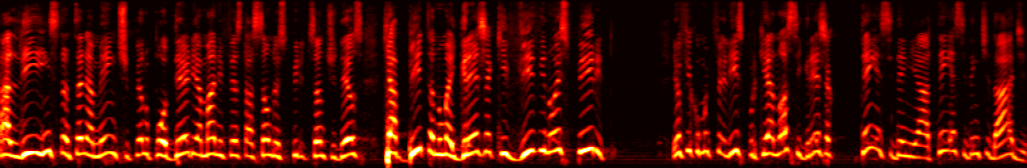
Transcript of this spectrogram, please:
ali instantaneamente pelo poder e a manifestação do Espírito Santo de Deus que habita numa igreja que vive no Espírito. Eu fico muito feliz porque a nossa igreja tem esse DNA, tem essa identidade.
